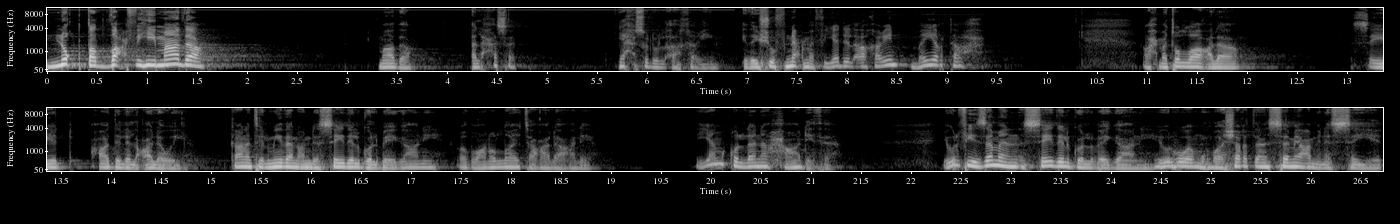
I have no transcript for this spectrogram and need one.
نقطة ضعفه ماذا؟ ماذا؟ الحسد. يحسد الآخرين. إذا يشوف نعمة في يد الآخرين ما يرتاح. رحمة الله على السيد عادل العلوي. كان تلميذا عند السيد القلبيقاني رضوان الله تعالى عليه. ينقل لنا حادثة. يقول في زمن السيد القلبيقاني يقول هو مباشرة سمع من السيد.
